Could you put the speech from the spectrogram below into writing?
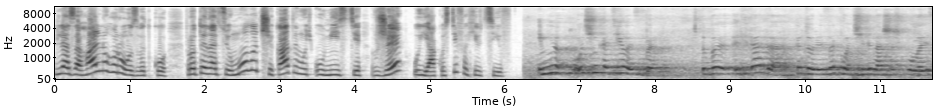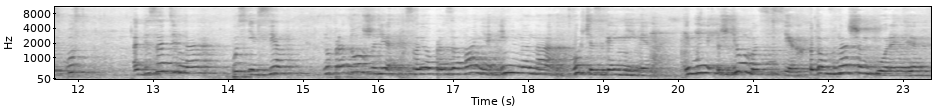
для загального розвитку. Проте на цю молодь чекатимуть у місті вже у якості фахівців. И мне очень хотелось бы, чтобы ребята, которые закончили нашу школу искусств, обязательно, пусть не все, но продолжили свое образование именно на творческой ниве. И мы ждем вас всех потом в нашем городе,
